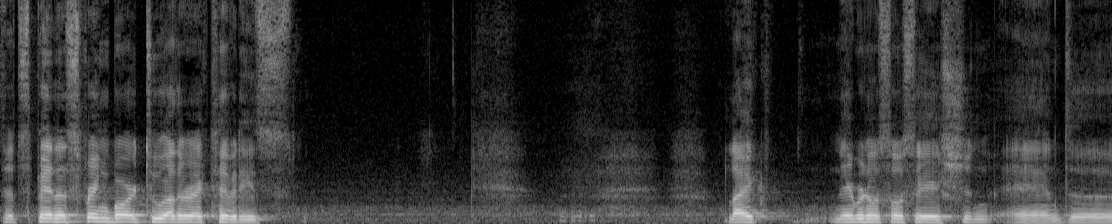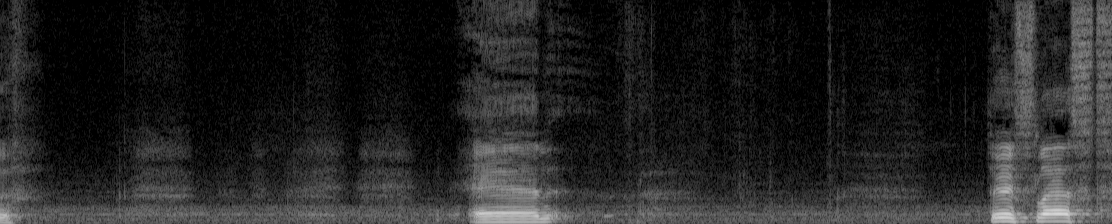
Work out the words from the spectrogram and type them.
it's been a springboard to other activities like neighborhood association and uh, and this last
